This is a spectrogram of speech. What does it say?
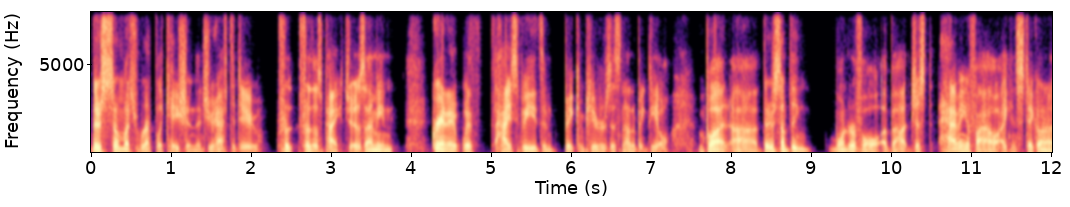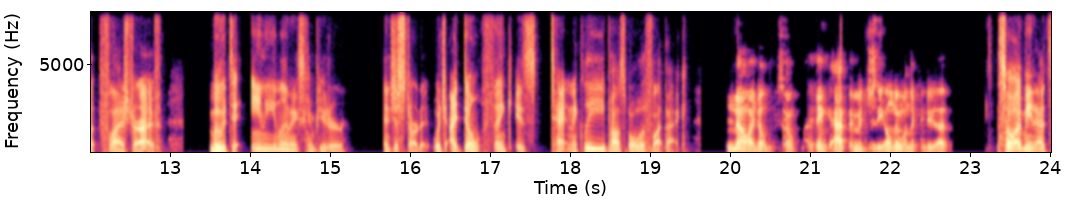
there's so much replication that you have to do for for those packages. I mean, granted, with high speeds and big computers, it's not a big deal, but uh, there's something wonderful about just having a file I can stick on a flash drive, move it to any Linux computer, and just start it. Which I don't think is technically possible with Flatpak. No, I don't think so. I think AppImage is the only one that can do that. so I mean, it's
